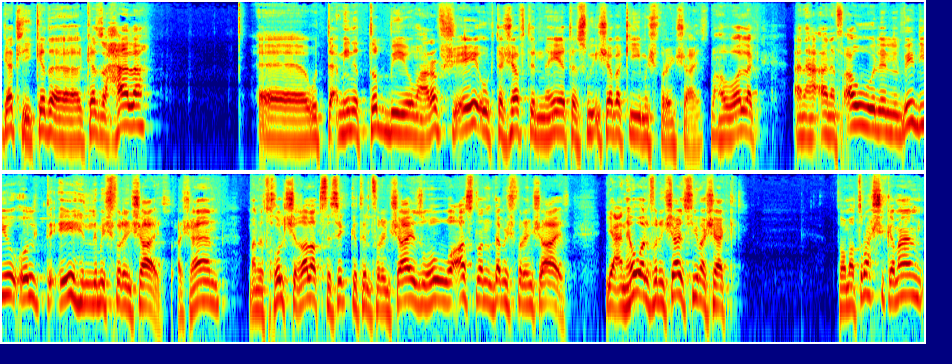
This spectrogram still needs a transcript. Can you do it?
جات لي كده كذا حالة آه والتأمين الطبي وما أعرفش إيه واكتشفت إن هي تسويق شبكي مش franchise ما هو بقول لك أنا أنا في أول الفيديو قلت إيه اللي مش franchise عشان ما ندخلش غلط في سكة ال franchise وهو أصلا ده مش franchise يعني هو ال franchise فيه مشاكل. فما تروحش كمان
